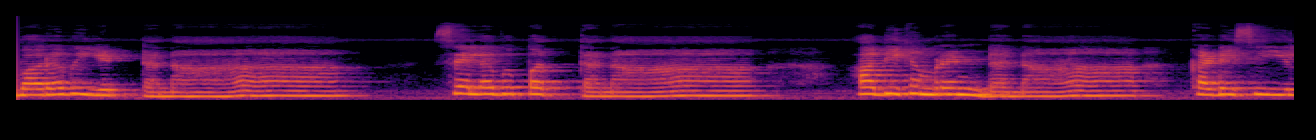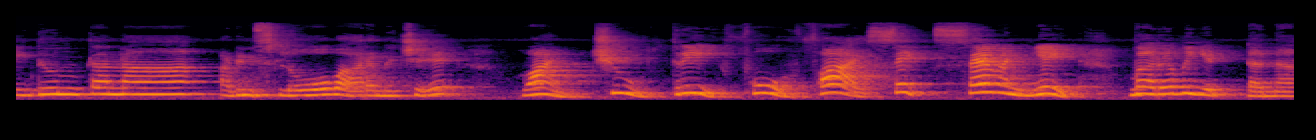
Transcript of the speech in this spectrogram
வரவு எட்டனா? செலவு பத்தனா? அதிகம் ரெண்டனா? கடைசியில் துந்தனா? அப்படின்னு ஸ்லோவாக ஆரம்பித்து one two three four five six seven eight வரவு எட்டனா?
